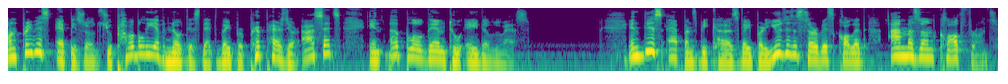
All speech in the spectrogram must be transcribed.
On previous episodes, you probably have noticed that Vapor prepares your assets and upload them to AWS. And this happens because Vapor uses a service called Amazon CloudFront.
